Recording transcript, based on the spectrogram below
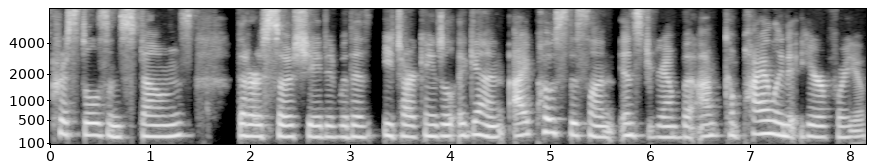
crystals and stones that are associated with each archangel. Again, I post this on Instagram, but I'm compiling it here for you.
